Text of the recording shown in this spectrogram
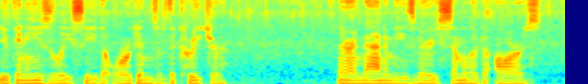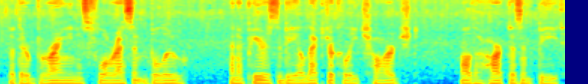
You can easily see the organs of the creature. Their anatomy is very similar to ours, but their brain is fluorescent blue and appears to be electrically charged, while their heart doesn't beat.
